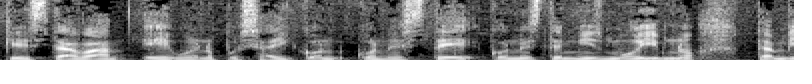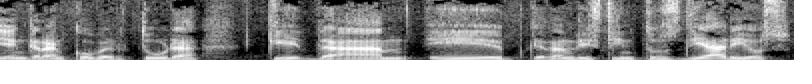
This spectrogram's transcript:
que estaba, eh, bueno, pues ahí con, con, este, con este mismo himno. También gran cobertura que, da, eh, que dan distintos diarios.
